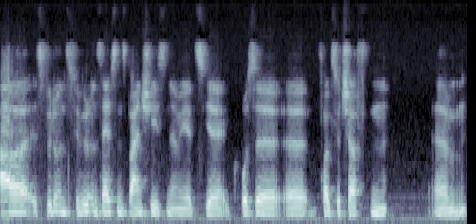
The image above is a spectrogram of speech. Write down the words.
Aber es würde uns, wir würden uns selbst ins Bein schießen, wenn wir jetzt hier große äh, Volkswirtschaften ähm,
